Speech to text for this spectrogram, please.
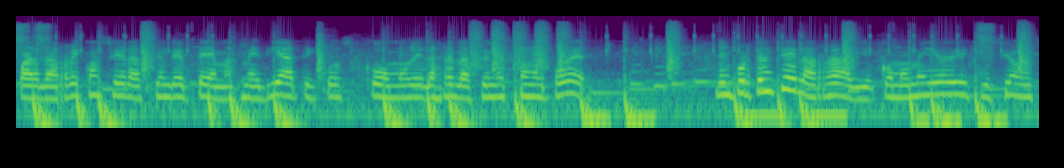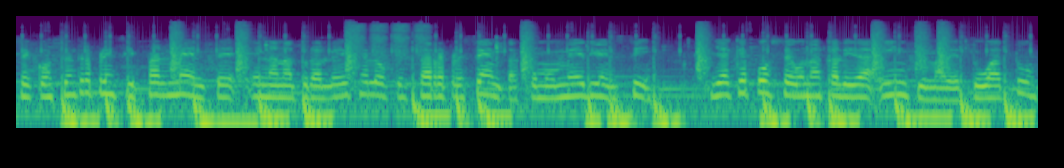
para la reconsideración de temas mediáticos como de las relaciones con el poder. La importancia de la radio como medio de difusión se concentra principalmente en la naturaleza de lo que esta representa como medio en sí, ya que posee una calidad íntima de tú a tú,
